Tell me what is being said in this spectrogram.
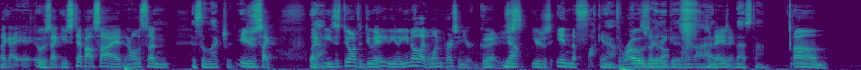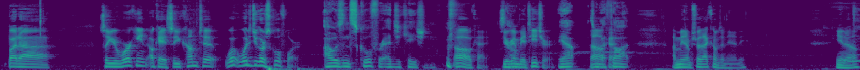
Like, I, it was like you step outside, and all of a sudden, it's electric. you're just like, like Yeah. you just don't have to do anything. You know, you know, like one person, you're good. You're Yeah. just you're just in the fucking Yeah, throes really of it all. good. I had amazing. The best time. Um, but uh, so you're working. Okay, so you come to what? What did you go to school for? I was in school for education. Oh, okay. You're gonna be a teacher. yeah, that's Oh, what okay. I thought. I mean, I'm sure that comes in handy. You know,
